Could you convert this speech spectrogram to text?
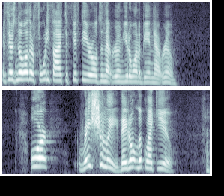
If there's no other 45 to 50 year olds in that room, you don't want to be in that room. Or racially, they don't look like you.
